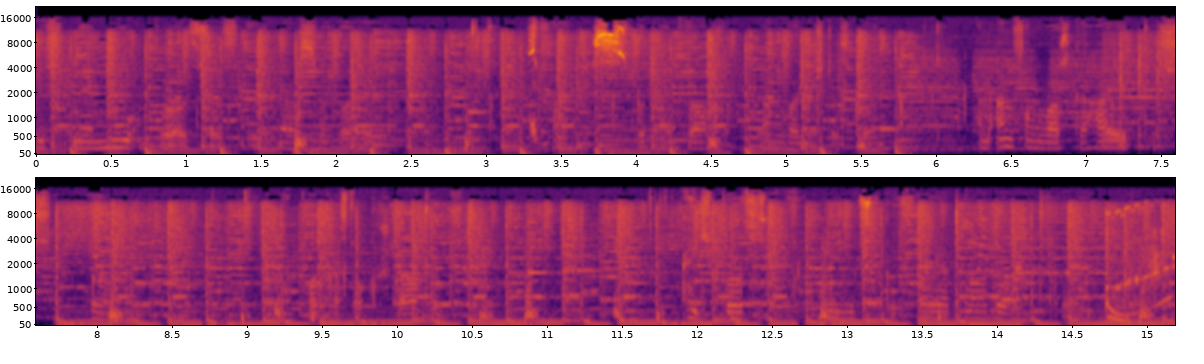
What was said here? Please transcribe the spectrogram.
nicht mehr nur um gehen lasse, weil Anfang war es gehypt. Ich ähm, hab den Podcast auch gestartet. Als ich noch übelst gefeiert habe und äh,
